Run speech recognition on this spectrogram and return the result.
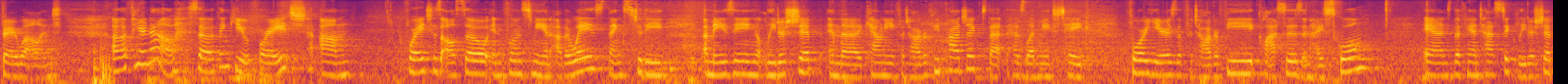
very well. And I'm up here now, so thank you, 4-H. Um, 4-H has also influenced me in other ways, thanks to the amazing leadership in the county photography project that has led me to take four years of photography classes in high school, and the fantastic leadership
